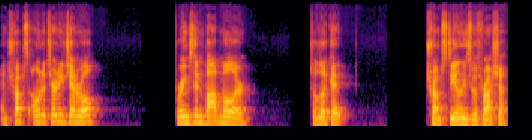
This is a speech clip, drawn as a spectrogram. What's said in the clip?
and Trump's own attorney general brings in Bob Mueller to look at Trump's dealings with Russia.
